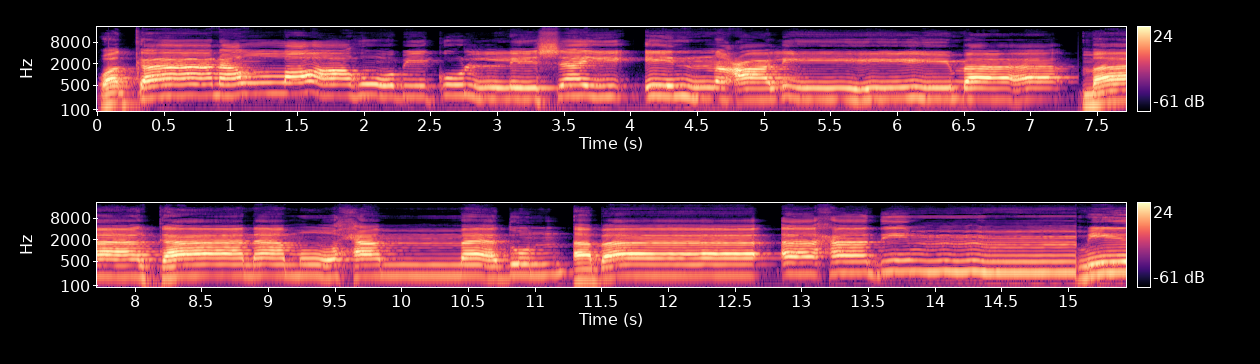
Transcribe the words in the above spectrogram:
وكان الله بكل شيء عليما ما كان محمد أبا أحد من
